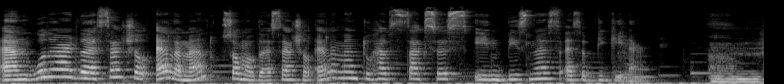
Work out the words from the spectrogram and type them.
And what are the essential element, some of the essential element to have success in business as a beginner? Um,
